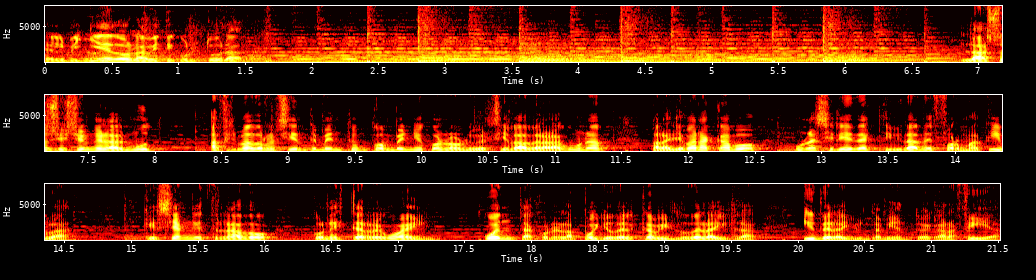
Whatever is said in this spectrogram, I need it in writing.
el viñedo, la viticultura. La Asociación El Almud ha firmado recientemente un convenio con la Universidad de La Laguna para llevar a cabo una serie de actividades formativas que se han estrenado con este rewind. Cuenta con el apoyo del Cabildo de la isla y del Ayuntamiento de Garafía.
